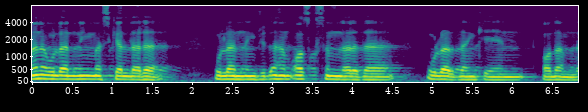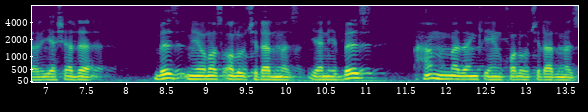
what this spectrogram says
Mana ularning maskanlari ularning juda ham oz qismlarida ulardan keyin odamlar yashadi. Biz meros oluvchilarmiz ya'ni biz hammadan keyin qoluvchilarmiz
